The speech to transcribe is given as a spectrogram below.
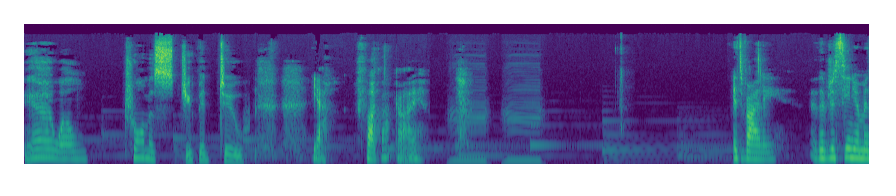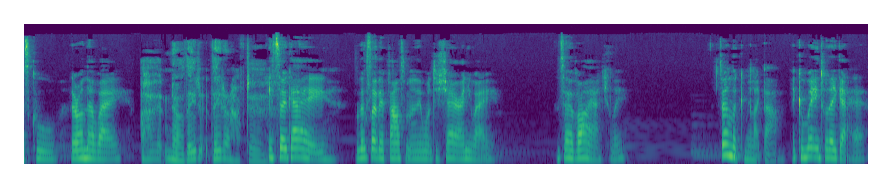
Yeah, well, trauma's stupid too. Yeah, fuck that guy. It's Riley. They've just seen your missed call. They're on their way. Uh, no, they they don't have to. It's okay. Looks like they found something they want to share anyway. And so have I, actually. Don't look at me like that. It can wait until they get here.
